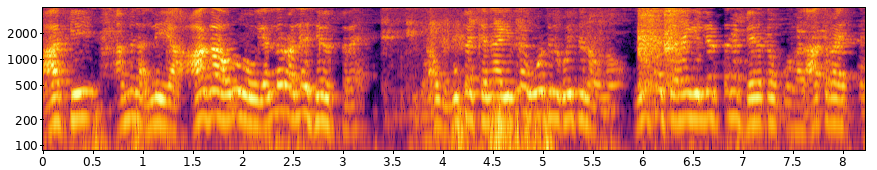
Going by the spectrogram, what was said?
ಹಾಕಿ, ಆಮೇಲೆ ಅಲ್ಲಿ ಆಗ ಅವರು ಎಲ್ಲರೂ ಅಲ್ಲೇ ಸೇರಿಸ್ತಾರೆ. ಯಾವ ಊಟ ಚೆನ್ನಾಗಿದ್ರೆ ಹೋಟೆಲ್ಗೆ ಹೋಯ್ತಾನೆ ಅವನು ಊಟ ಚೆನ್ನಾಗಿಲ್ಲಿರ್ತಾನೆ ಬೇರೆ ತಗೊಂಡು ಆ ಥರ ಆಯ್ತು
